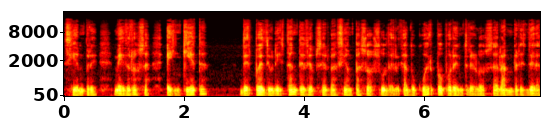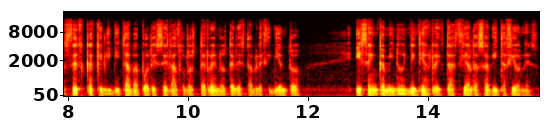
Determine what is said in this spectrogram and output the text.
siempre medrosa e inquieta, después de un instante de observación pasó su delgado cuerpo por entre los alambres de la cerca que limitaba por ese lado los terrenos del establecimiento y se encaminó en línea recta hacia las habitaciones.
